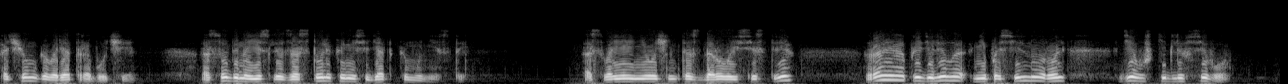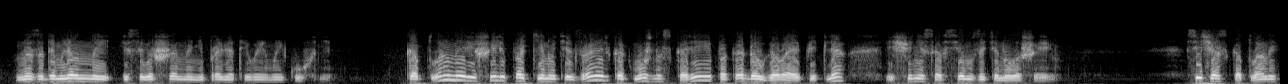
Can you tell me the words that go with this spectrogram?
о чем говорят рабочие, особенно если за столиками сидят коммунисты. О своей не очень-то здоровой сестре Рая определила непосильную роль девушки для всего на задымленной и совершенно непроветриваемой кухне. Капланы решили покинуть Израиль как можно скорее, пока долговая петля еще не совсем затянула шею. Сейчас капланы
